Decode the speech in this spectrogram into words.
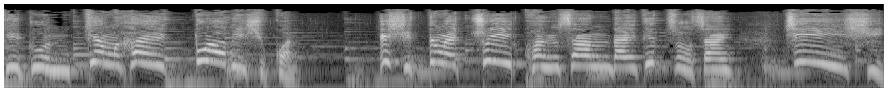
伫轮剑海多美习惯，一是等来翠昆山来的自在，只是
